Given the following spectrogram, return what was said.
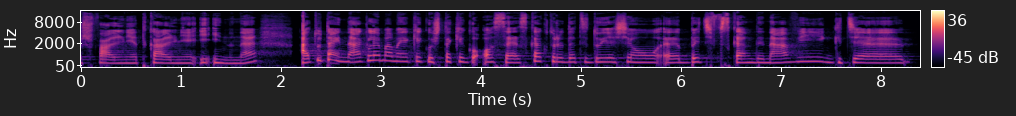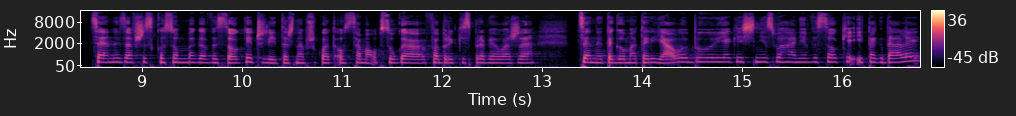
szwalnie, tkalnie i inne, a tutaj nagle mamy jakiegoś takiego oseska, który decyduje się e, być w Skandynawii, gdzie ceny za wszystko są mega wysokie, czyli też na przykład sama obsługa fabryki sprawiała, że ceny tego materiału były jakieś niesłychanie wysokie i tak dalej.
